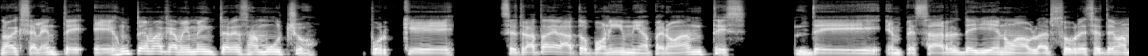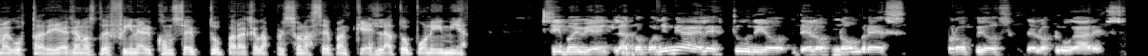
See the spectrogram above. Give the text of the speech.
No, excelente. Es un tema que a mí me interesa mucho porque se trata de la toponimia, pero antes de empezar de lleno a hablar sobre ese tema, me gustaría que nos defina el concepto para que las personas sepan qué es la toponimia. Sí, muy bien. La toponimia es el estudio de los nombres propios de los lugares.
